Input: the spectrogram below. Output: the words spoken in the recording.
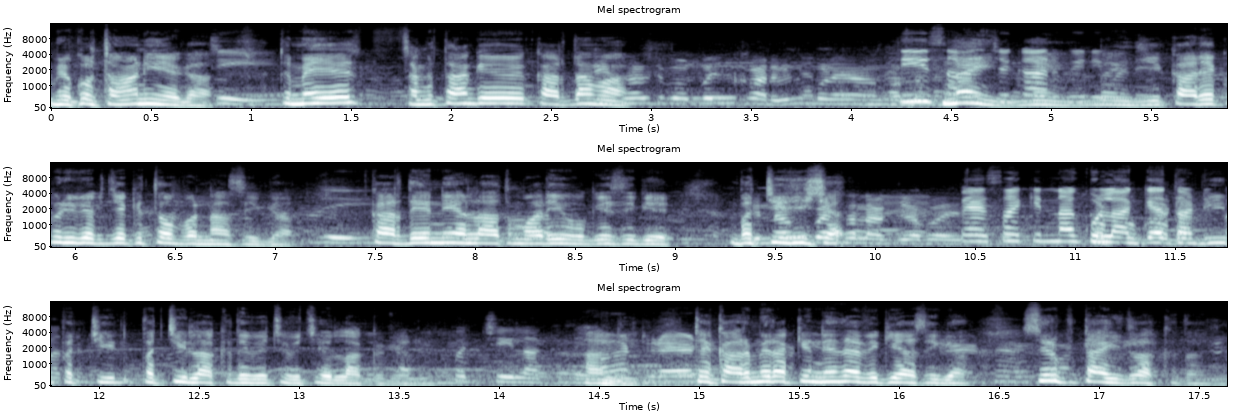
ਮੇਰੇ ਕੋਲ ਥਾਂ ਨਹੀਂ ਹੈਗਾ। ਜੀ। ਤੇ ਮੈਂ ਇਹ ਸੰਗਤਾਂ ਕੇ ਕਰਦਾ ਵਾਂ। 30 ਸਾਲ ਨਹੀਂ ਚ ਘਰ ਵੀ ਨਹੀਂ ਨਹੀਂ ਨਹੀਂ ਜੀ ਘਰ ਇੱਕ ਵਾਰੀ ਵੇਖ ਜੇ ਕਿੱਥੋਂ ਬਣਨਾ ਸੀਗਾ। ਜੀ। ਘਰ ਦੇ ਇੰਨੇ ਹਾਲਾਤ ਮਾੜੇ ਹੋ ਗਏ ਸੀਗੇ। ਬੱਚੀ ਦੀ ਸ਼ਾ- ਪੈਸਾ ਕਿੰਨਾ ਕੁ ਲੱਗ ਗਿਆ ਤੁਹਾਡੀ 25 25 ਲੱਖ ਦੇ ਵਿੱਚ ਵਿੱਚ ਲੱਗ ਗਏ ਨੇ 25 ਲੱਖ ਦੇ। ਹਾਂਜੀ। ਤੇ ਘਰ ਮੇਰਾ ਕਿੰਨੇ ਦਾ ਵਿਕਿਆ ਸੀਗਾ? ਸਿਰਫ 2.5 ਲੱਖ ਦਾ ਜੀ।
